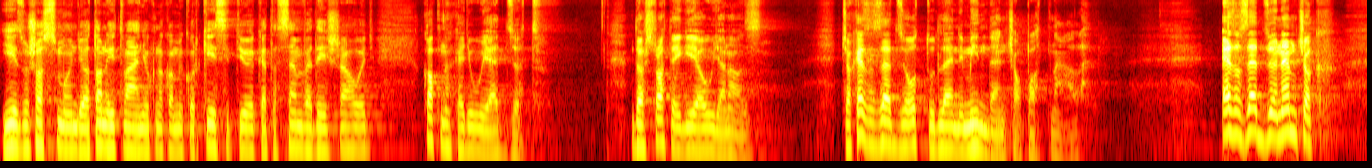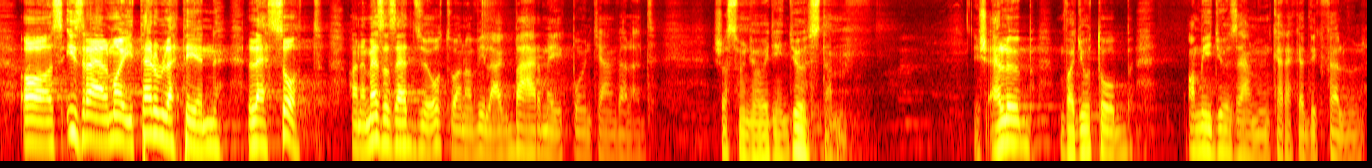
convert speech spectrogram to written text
Jézus azt mondja a tanítványoknak, amikor készíti őket a szenvedésre, hogy kapnak egy új edzőt. De a stratégia ugyanaz. Csak ez az edző ott tud lenni minden csapatnál. Ez az edző nem csak az Izrael mai területén lesz ott, hanem ez az edző ott van a világ bármelyik pontján veled és azt mondja, hogy én győztem. És előbb vagy utóbb a mi győzelmünk kerekedik felül.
